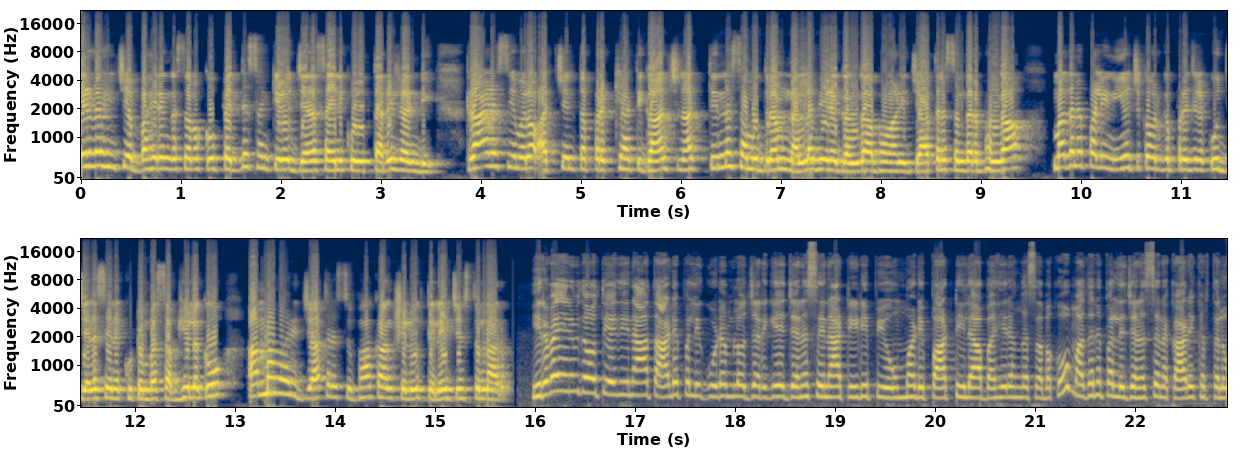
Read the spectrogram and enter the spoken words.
నిర్వహించే బహిరంగ సభకు పెద్ద సంఖ్యలో జన సైనికులు తరలిరండి. రాయలసీమలో అత్యంత ప్రఖ్యాతిగాంచిన తిన్న సముద్రం నల్లవీర గంగా భవాని జాతర సందర్భంగా మదనపల్లి నియోజకవర్గ ప్రజలకు జనసేన కుటుంబ సభ్యులకు అమ్మవారి జాతర శుభాకాంక్షలు తెలియజేస్తున్నారు. ఇరవై ఎనిమిదవ తేదీన తాడేపల్లిగూడెంలో జరిగే జనసేన టీడీపీ ఉమ్మడి పార్టీల బహిరంగ సభకు మదనపల్లి జనసేన కార్యకర్తలు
